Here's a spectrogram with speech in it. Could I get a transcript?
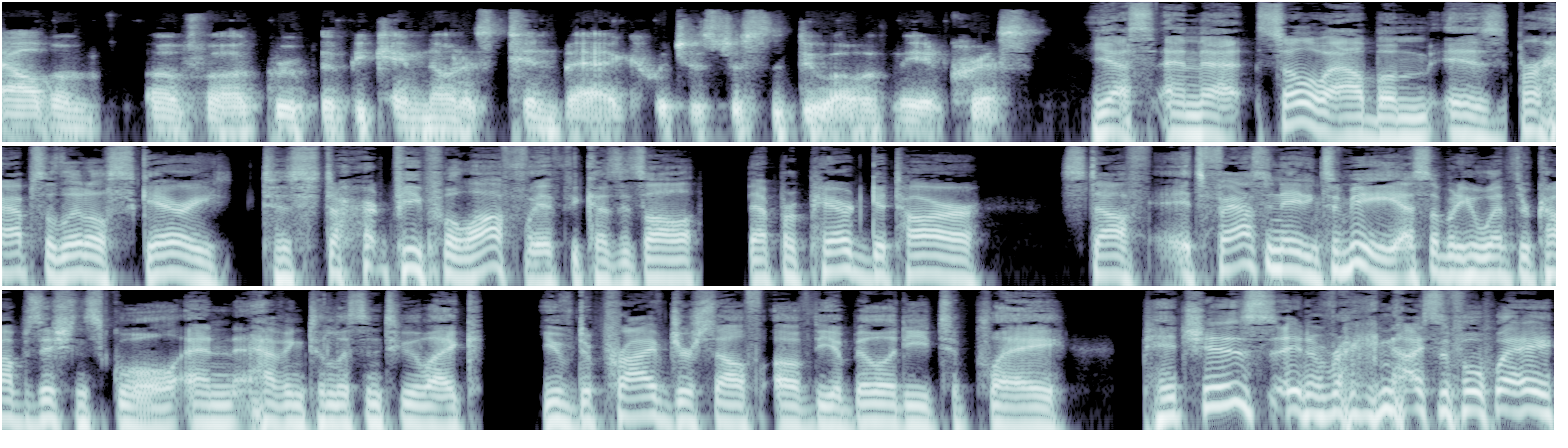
album of a group that became known as Tin Bag, which is just the duo of me and Chris. Yes, and that solo album is perhaps a little scary to start people off with because it's all that prepared guitar stuff. It's fascinating to me as somebody who went through composition school and having to listen to like you've deprived yourself of the ability to play pitches in a recognizable way.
